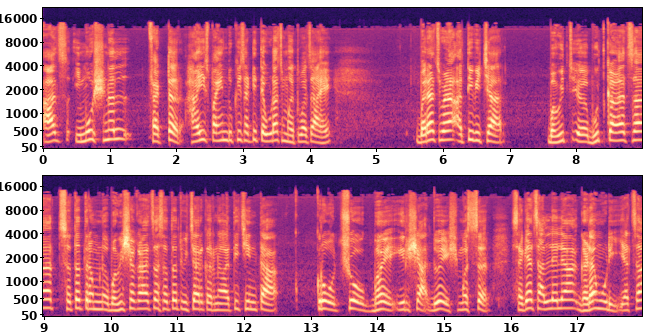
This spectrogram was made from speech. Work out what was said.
आज इमोशनल फॅक्टर हाही स्पाईन दुखीसाठी तेवढाच महत्त्वाचा आहे. बऱ्याच वेळा अतिविचार भविच भूतकाळाचा सतत रमणं भविष्यकाळाचा सतत विचार करणं अतिचिंता क्रोध शोक भय ईर्ष्या द्वेष मत्सर सगळ्या चाललेल्या घडामोडी याचा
